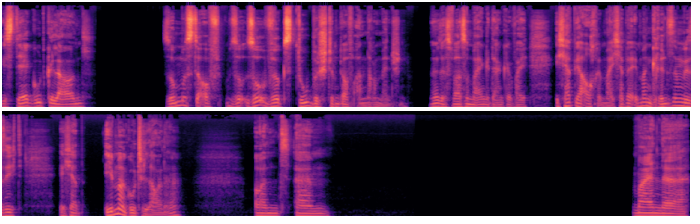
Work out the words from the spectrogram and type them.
ist der gut gelaunt. So musst du auf, so, so wirkst du bestimmt auf andere Menschen. Ne, das war so mein Gedanke, weil ich habe ja auch immer, ich habe ja immer ein Grinsen im Gesicht, ich habe immer gute Laune und ähm, meine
